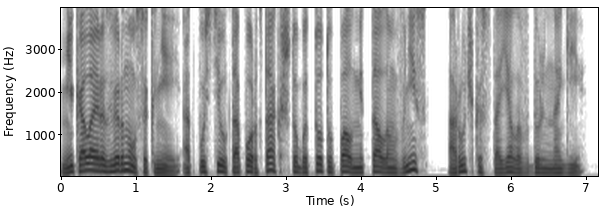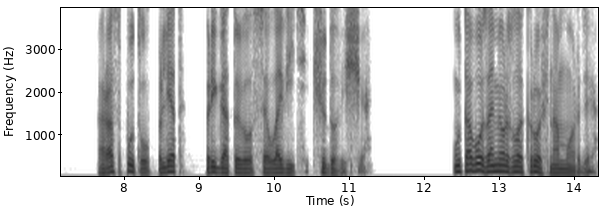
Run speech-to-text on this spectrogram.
Николай развернулся к ней, отпустил топор так, чтобы тот упал металлом вниз, а ручка стояла вдоль ноги распутал плед, приготовился ловить чудовище. У того замерзла кровь на морде.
